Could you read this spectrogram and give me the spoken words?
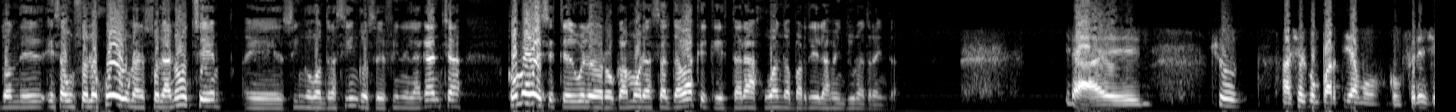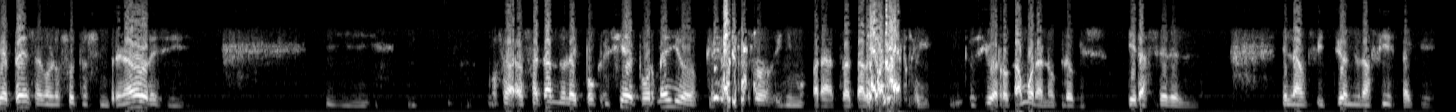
Donde es a un solo juego, una sola noche, 5 eh, contra 5 se define en la cancha. ¿Cómo ves este duelo de Rocamora Salta Vázquez que estará jugando a partir de las 21.30? Mira, eh, yo ayer compartíamos conferencia de prensa con los otros entrenadores y, y o sea, sacando la hipocresía de por medio, creo que todos vinimos para tratar de ganar. Inclusive Rocamora no creo que quiera ser el, el anfitrión de una fiesta que,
